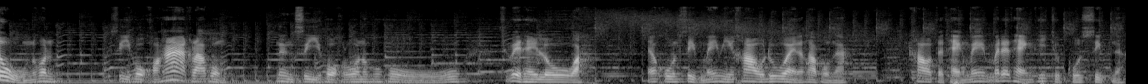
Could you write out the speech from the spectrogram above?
สูงทุกคน4 6ขอ5ครับผม 1 4 6ทุกคนโอ้โห11ไฮโลว่ะ แล้วคูณ 10 ไม่มีเข้าด้วยนะครับผมนะ เข้าแต่แทงไม่ไม่ได้แทงที่จุดคูณสิบนะ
